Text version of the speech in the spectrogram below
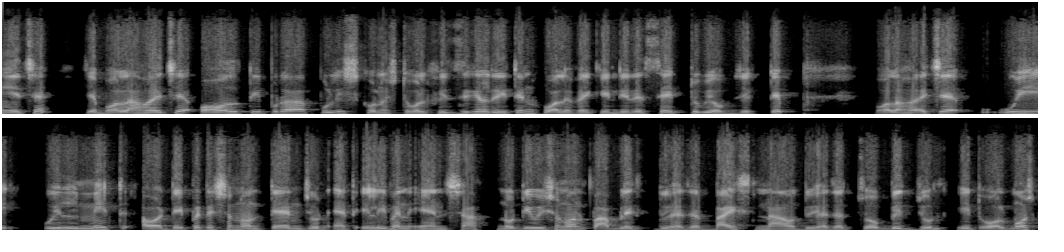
নিয়েছে যে বলা হয়েছে all Tripura police constable physical written qualify candidate set to be objective বলা হয়েছে we will meet our deputation on 10 June at 11 am sharp. Notification on public 2022 now 2024 June. It almost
